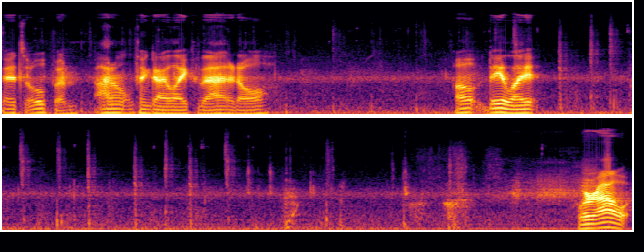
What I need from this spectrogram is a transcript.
it's open. I don't think I like that at all. Oh, daylight. We're out.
